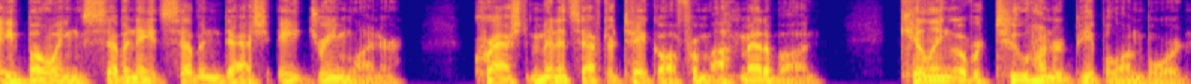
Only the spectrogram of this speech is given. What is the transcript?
a Boeing 787-8 Dreamliner, crashed minutes after takeoff from Ahmedabad, killing over 200 people on board.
